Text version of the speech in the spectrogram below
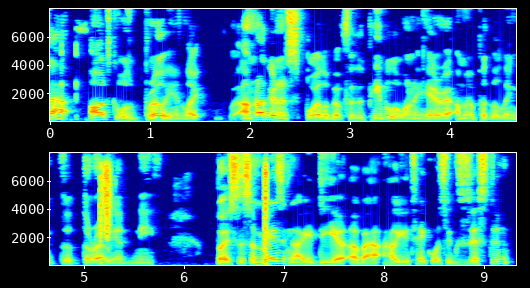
that article was brilliant. Like, I'm not going to spoil it, but for the people who want to hear it, I'm going to put the link th- directly underneath. But it's this amazing idea about how you take what's existent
